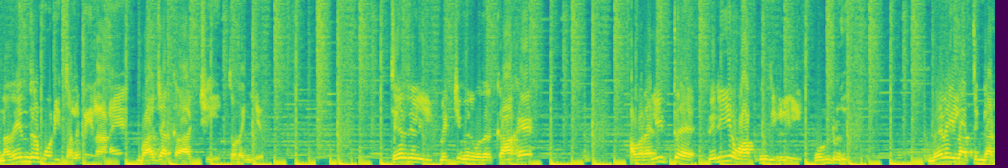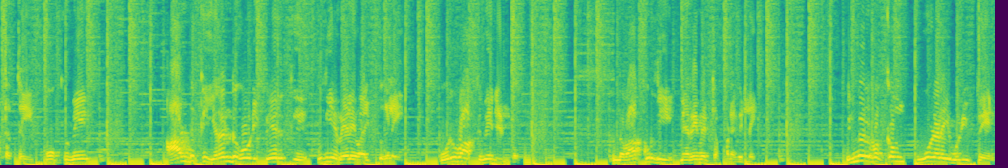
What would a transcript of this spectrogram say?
நரேந்திர மோடி தலைமையிலான பாஜக ஆட்சி தொடங்கியது. தேர்தலில் வெற்றி பெறுவதற்காக அவர் அளித்த பெரிய வாக்குறுதிகளில் ஒன்று வேலையில்லா திண்டாட்டத்தை போக்குவேன். ஆண்டுக்கு இரண்டு கோடி பேருக்கு புதிய வேலை வாய்ப்புகளை உருவாக்குவேன் என்பது இந்த வாக்குறுதி நிறைவேற்றப்படவில்லை. இன்னொரு பக்கம் ஊழலை ஒழிப்பேன்.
